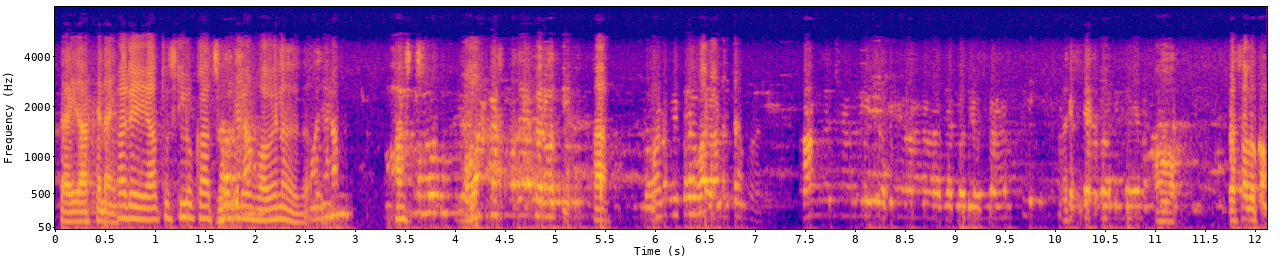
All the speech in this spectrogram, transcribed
স্লাইড আসে নাই। আরে এত স্লো কাজ করলে হবে না দাদা। ফার্স্ট হ্যাঁ রসলোকম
